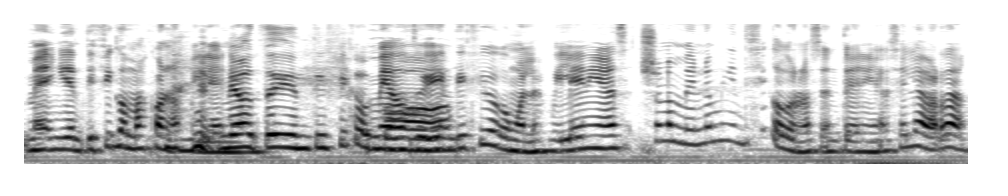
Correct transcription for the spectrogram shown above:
me identifico más con los Me millennials. autoidentifico me como- autoidentifico como los millennials. Yo no me, no me identifico con los centennials, es la verdad.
